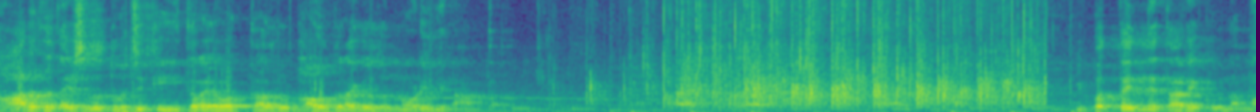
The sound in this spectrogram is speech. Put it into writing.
ಭಾರತ ದೇಶದ ಧ್ವಜಕ್ಕೆ ಈ ಥರ ಯಾವತ್ತಾದರೂ ಭಾವುಕರಾಗಿರೋದನ್ನು ನೋಡಿದ್ದೀನ ಅಂತ. ಇಪ್ಪತ್ತೈದನೇ ತಾರೀಕು ನಮ್ಮ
